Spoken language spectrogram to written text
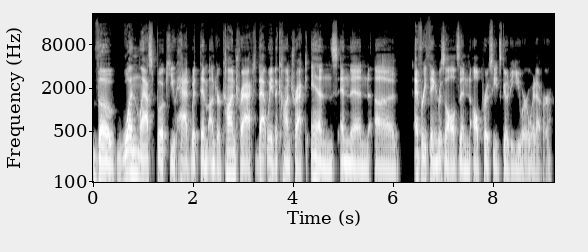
the one last book you had with them under contract. That way, the contract ends, and then uh, everything resolves, and all proceeds go to you or whatever.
